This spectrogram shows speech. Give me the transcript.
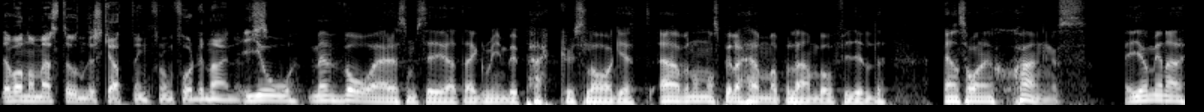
det var nog mest underskattning från 49ers. Jo, men vad är det som säger att det här Green Bay Packers-laget, även om de spelar hemma på Lambeau Field, ens har en chans? Jag menar,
